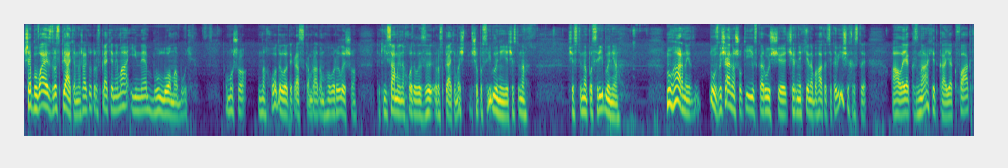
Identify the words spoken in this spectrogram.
Ще буває з розп'яттям. На жаль, тут розп'яття нема і не було, мабуть. Тому що знаходили, от якраз з камрадом говорили, що такий самий знаходили з розп'яттям. Бачите, ще посріблення є, частина, частина посріблення. Ну, гарний. Ну, звичайно, що Київська Русь Черняхи набагато цікавіші хрести, але як знахідка, як факт,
